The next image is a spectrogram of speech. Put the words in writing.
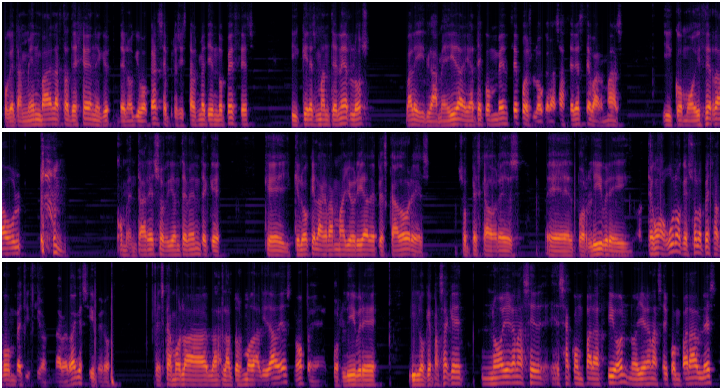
porque también va en la estrategia de no equivocarse, pero si estás metiendo peces y quieres mantenerlos, ¿vale? Y la medida ya te convence, pues lo que vas a hacer es cebar más. Y como dice Raúl, comentar eso, evidentemente, que, que creo que la gran mayoría de pescadores son pescadores eh, por libre. Y tengo alguno que solo pesca competición, la verdad que sí, pero pescamos las dos modalidades, ¿no? Por libre. Y lo que pasa que no llegan a ser esa comparación, no llegan a ser comparables,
